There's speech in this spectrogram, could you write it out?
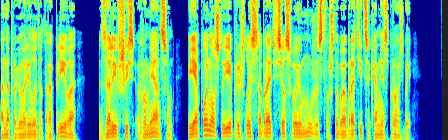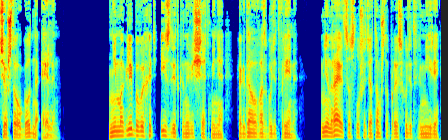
Она проговорила это торопливо, залившись румянцем, и я понял, что ей пришлось собрать все свое мужество, чтобы обратиться ко мне с просьбой. «Все что угодно, Эллен. Не могли бы вы хоть изредка навещать меня, когда у вас будет время? Мне нравится слушать о том, что происходит в мире,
